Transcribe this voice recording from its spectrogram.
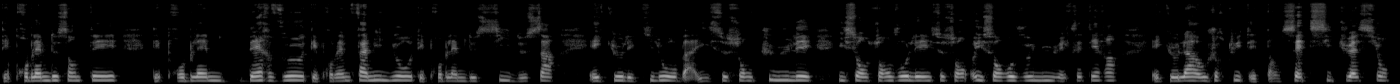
tes problèmes de santé, tes problèmes nerveux, tes problèmes familiaux, tes problèmes de ci, de ça, et que les kilos, bah, ils se sont cumulés, ils sont envolés, ils, se sont, ils sont revenus, etc. Et que là, aujourd'hui, tu es dans cette situation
